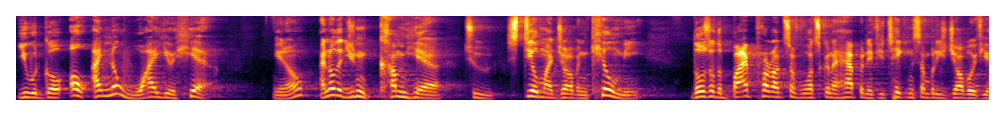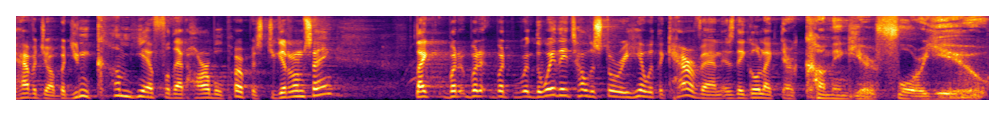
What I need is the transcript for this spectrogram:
you would go, Oh, I know why you're here. You know, I know that you didn't come here to steal my job and kill me. Those are the byproducts of what's going to happen if you're taking somebody's job or if you have a job. But you didn't come here for that horrible purpose. Do you get what I'm saying? Like, but but but the way they tell the story here with the caravan is they go like they're coming here for you.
